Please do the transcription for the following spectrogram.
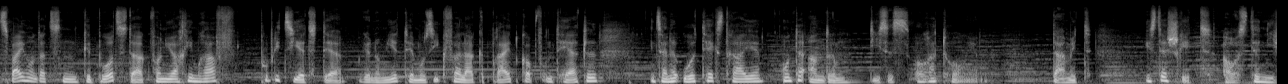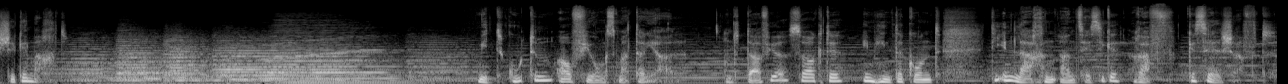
200. Geburtstag von Joachim Raff publiziert der renommierte Musikverlag Breitkopf und Hertel in seiner Urtextreihe unter anderem dieses Oratorium. Damit ist der Schritt aus der Nische gemacht. Mit gutem Aufführungsmaterial. Und dafür sorgte im Hintergrund die in Lachen ansässige RAF-Gesellschaft.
